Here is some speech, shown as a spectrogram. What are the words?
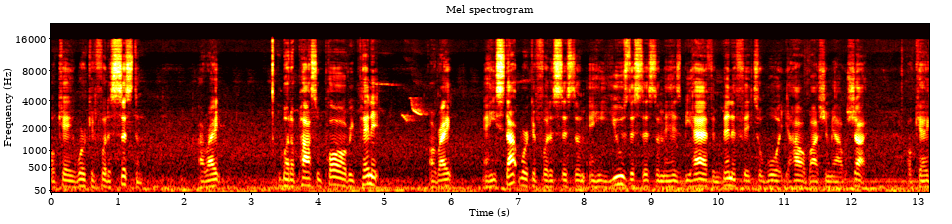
okay, working for the system. All right, but Apostle Paul repented. All right, and he stopped working for the system and he used the system in his behalf and benefit toward Yahweh BaHaSham Yahweh Shai. Okay?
